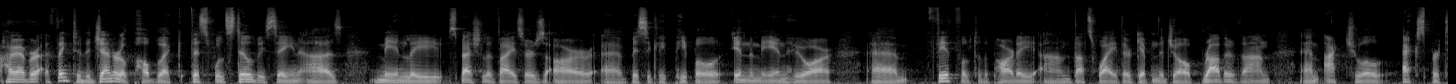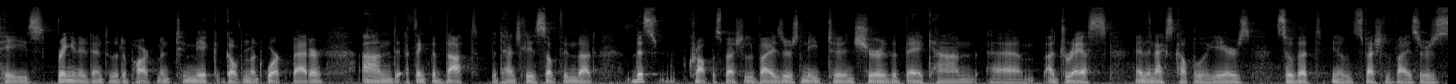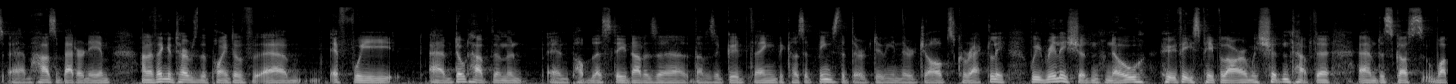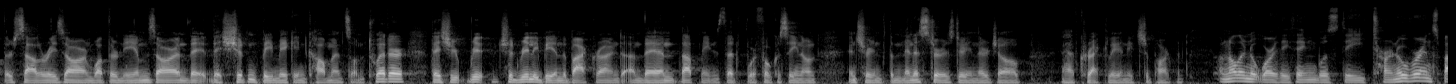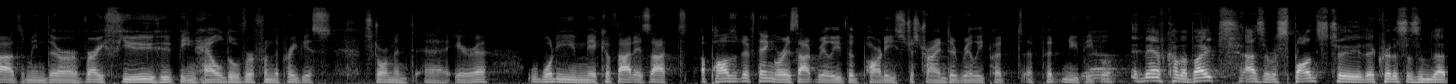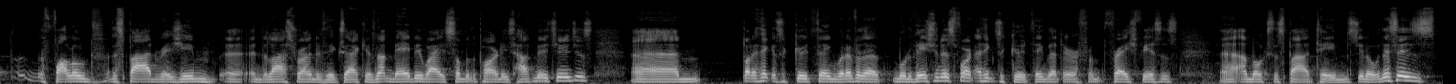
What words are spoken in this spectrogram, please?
However, I think to the general public, this will still be seen as mainly special advisors are uh, basically people in the main who are um, faithful to the party, and that's why they're given the job rather than um, actual expertise, bringing it into the department to make government work better. And I think that that potentially is something that this crop of special advisors need to ensure that they can um, address in the next couple of years, so that you know special advisors um, has a better name. And I think in terms of the point of um, if we um, don't have them in in publicity, that is a that is a good thing because it means that they're doing their jobs correctly. We really shouldn't know who these people are, and we shouldn't have to um, discuss what their salaries are and what their names are, and they, they shouldn't be making comments on Twitter. They should re- should really be in the background, and then that means that we're focusing on ensuring that the minister is doing their job uh, correctly in each department. Another noteworthy thing was the turnover in SPADs. I mean, there are very few who've been held over from the previous Stormont uh, era. What do you make of that? Is that a positive thing, or is that really the parties just trying to really put uh, put new people? Well, it may have come about as a response to the criticism that followed the SPAD regime uh, in the last round of the executive. That may be why some of the parties have made changes. Um, but I think it's a good thing, whatever the motivation is for it. I think it's a good thing that there are fresh faces uh, amongst the SPAD teams. You know, this is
